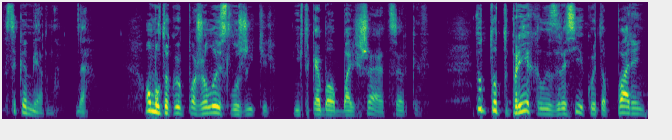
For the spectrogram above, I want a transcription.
высокомерно, да. Он был такой пожилой служитель, у них такая была большая церковь. Тут кто-то приехал из России, какой-то парень,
